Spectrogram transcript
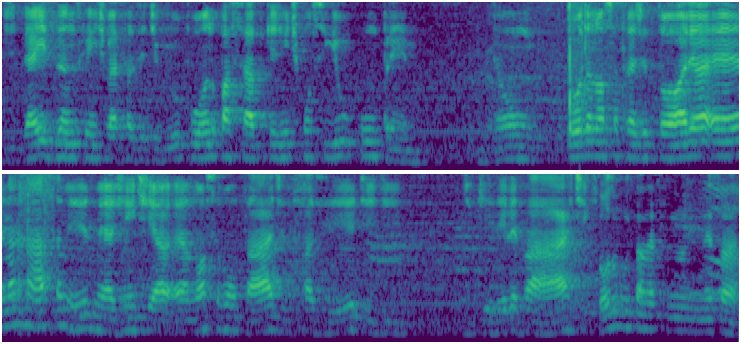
de 10 anos que a gente vai fazer de grupo, o ano passado que a gente conseguiu um prêmio. Então, toda a nossa trajetória é na raça mesmo, é a gente, é a, é a nossa vontade de fazer, de, de, de querer levar a arte. Todo mundo que está nessa, nessa,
